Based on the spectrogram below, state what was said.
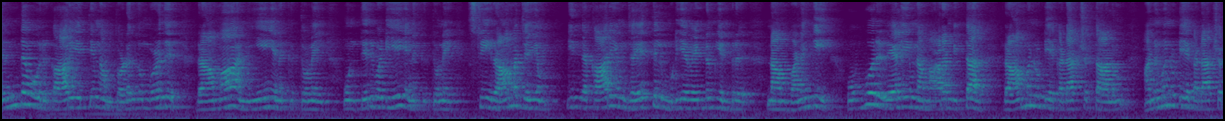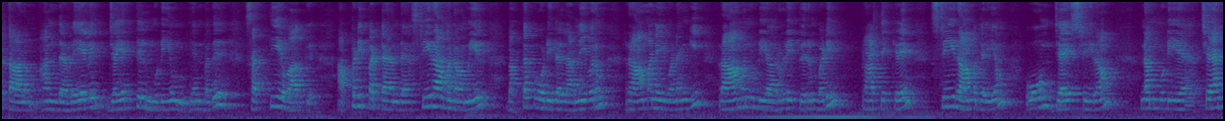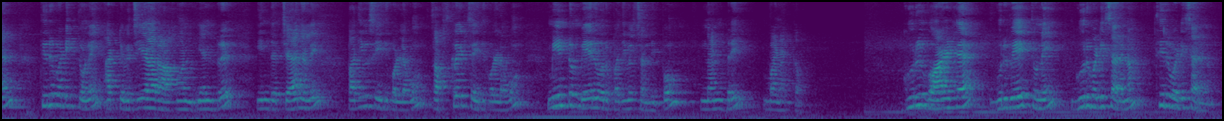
எந்த ஒரு காரியத்தையும் நாம் தொடங்கும் பொழுது ராமா நீயே எனக்கு துணை உன் திருவடியே எனக்கு துணை ஸ்ரீ ராம ஜெயம் இந்த காரியம் ஜெயத்தில் முடிய வேண்டும் என்று நாம் வணங்கி ஒவ்வொரு வேலையும் நாம் ஆரம்பித்தால் ராமனுடைய கடாட்சத்தாலும் அனுமனுடைய கடாட்சத்தாலும் அந்த வேலை ஜெயத்தில் முடியும் என்பது சத்திய வாக்கு. அப்படிப்பட்ட அந்த ஸ்ரீராம நவமியில் பக்த கோடிகள் அனைவரும் ராமனை வணங்கி ராமனுடைய அருளை பெறும்படி பிரார்த்திக்கிறேன். ஸ்ரீராமஜெயம். ஓம் ஜெய் ஸ்ரீராம். நம்முடைய சேனல் திருவடி துணை அட் விஜயாராகவன் என்று இந்த சேனலை பதிவு செய்து கொள்ளவும் சப்ஸ்கிரைப் செய்து கொள்ளவும் மீண்டும் வேறு ஒரு பதிவில் சந்திப்போம். நன்றி வணக்கம். குரு வாழ்க குருவே துணை குருவடி சரணம் திருவடி சரணம்.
